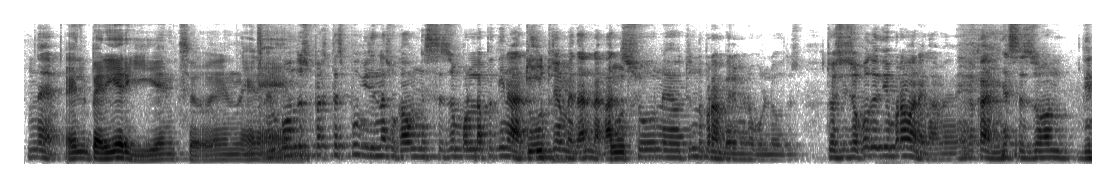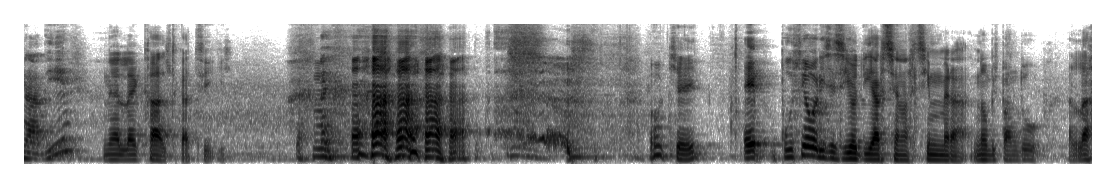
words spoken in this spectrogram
Ναι. είναι περίεργοι, δεν ξέρω. είναι- είναι- Εγώ τους παίχτες που πεις να σου κάνουν μια σεζόν πολλά πιο δυνατή Τούτο. και μετά να κάτσουν, ε, τούτο πράγμα περιμένω πολύ από τους. Το Σισοκό το ίδιο πράγμα έκαμε. Έκανε μια σεζόν δυνατή, Ναι, αλλά είναι καλτ κατσίκι. ναι. Οκ. Ε, πού θεωρείς εσύ ότι η Arsenal σήμερα, να πεις παντού, αλλά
